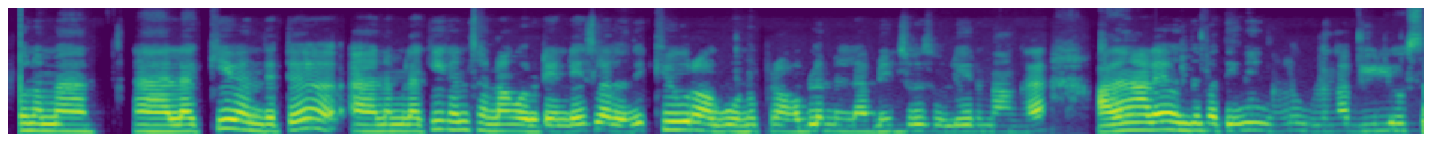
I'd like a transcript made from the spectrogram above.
இப்போ நம்ம லக்கி வந்துட்டு நம்ம லக்கிக்கு வந்து சொன்னாங்க ஒரு டென் டேஸ்ல அது வந்து கியூர் ஆகும் ஒன்றும் ப்ராப்ளம் இல்லை அப்படின்னு சொல்லி சொல்லியிருந்தாங்க. அதனாலே வந்து பார்த்தீங்கன்னா எங்களால் ஒழுங்காக வீடியோஸ்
